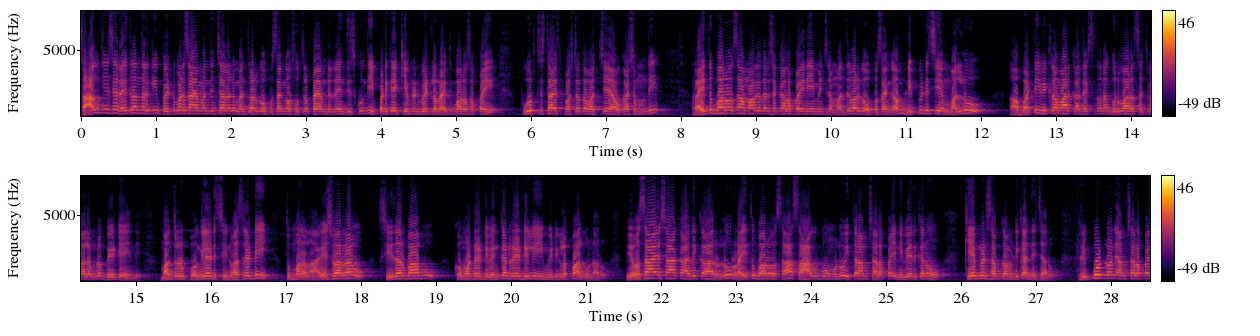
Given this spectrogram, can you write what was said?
సాగు చేసే రైతులందరికీ పెట్టుబడి సాయం అందించాలని మంత్రివర్గ ఉపసంఘం సూత్రప్రాయం నిర్ణయం తీసుకుంది. ఇప్పటికే కేబినెట్ భేటీలో రైతు భరోసాపై పూర్తి స్థాయి స్పష్టత వచ్చే అవకాశం ఉంది. రైతు భరోసా మార్గదర్శకాలపై నియమించిన మంత్రివర్గ ఉపసంఘం డిప్యూటీ సీఎం మల్లు బట్టి విక్రమార్క అధ్యక్షతన గురువారం సచివాలయంలో భేటీ అయింది. మంత్రులు పొంగిలేటి శ్రీనివాసరెడ్డి తుమ్మల నాగేశ్వరరావు శ్రీధర్ బాబు కోమటిరెడ్డి వెంకటరెడ్డిలు ఈ మీటింగ్లో పాల్గొన్నారు. వ్యవసాయ శాఖ అధికారులు రైతు భరోసా సాగు భూములు ఇతర అంశాలపై నివేదికను కేబినెట్ సబ్ కమిటీకి అందించారు. రిపోర్ట్లోని అంశాలపై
